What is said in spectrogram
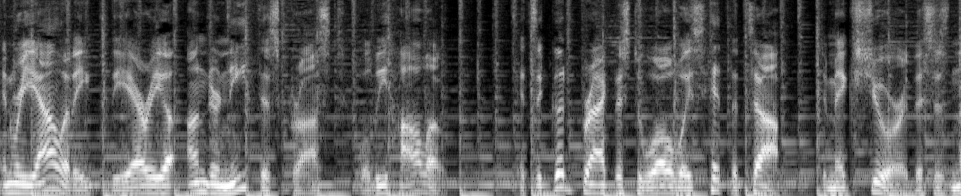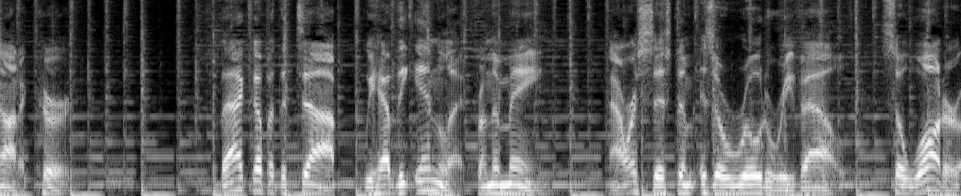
In reality, the area underneath this crust will be hollow. It's a good practice to always hit the top to make sure this has not occurred. Back up at the top, we have the inlet from the main. Our system is a rotary valve, so water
